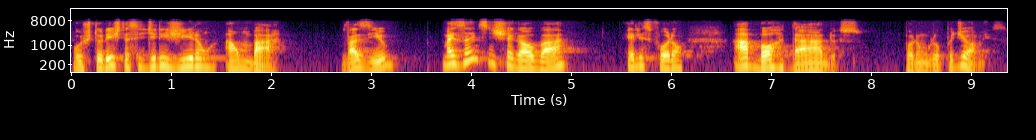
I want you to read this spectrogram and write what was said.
os turistas se dirigiram a um bar vazio, mas antes de chegar ao bar, eles foram abordados por um grupo de homens.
